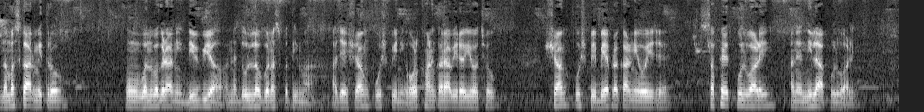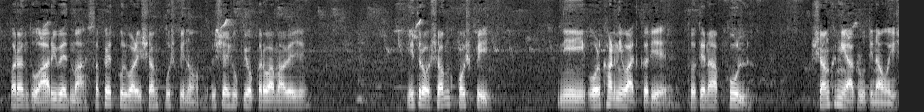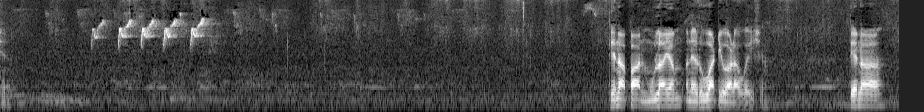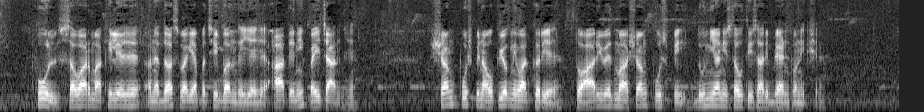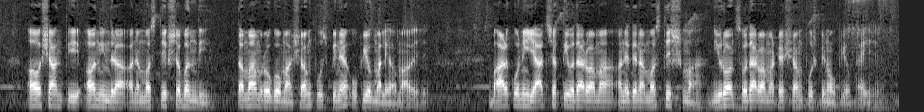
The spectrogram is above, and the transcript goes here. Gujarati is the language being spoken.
નમસ્કાર મિત્રો. હું વનવગડાની દિવ્ય અને દુર્લભ વનસ્પતિમાં આજે શંખ પુષ્પીની ઓળખાણ કરાવી રહ્યો છું. શંખ પુષ્પી બે પ્રકારની હોય છે. સફેદ ફૂલવાળી અને નીલા ફૂલવાળી. પરંતુ આયુર્વેદમાં સફેદ ફૂલવાળી શંખ પુષ્પીનો વિશેષ ઉપયોગ કરવામાં આવે છે. મિત્રો, શંખ પુષ્પીની ઓળખાણની વાત કરીએ તો તેના ફૂલ શંખની આકૃતિના હોય છે. તેના પાન મુલાયમ અને રૂવાટીવાળા હોય છે. તેના ફૂલ સવારમાં ખીલે છે અને દસ વાગ્યા પછી બંધ થઈ જાય છે. આ તેની પહેચાન છે. શંખ પુષ્પીના ઉપયોગની વાત કરીએ તો આયુર્વેદમાં શંખ પુષ્પી દુનિયાની સૌથી સારી બ્રેન્ડ ટોનિક છે. અશાંતિ, અનિંદ્રા અને મસ્તિષ્ક સંબંધી તમામ રોગોમાં શંખ પુષ્પીને ઉપયોગમાં લેવામાં આવે છે. બાળકોની યાદશક્તિ વધારવામાં અને તેના મસ્તિષ્કમાં ન્યુરોન્સ વધારવા માટે શંખપુષ્પીનો ઉપયોગ થાય છે.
